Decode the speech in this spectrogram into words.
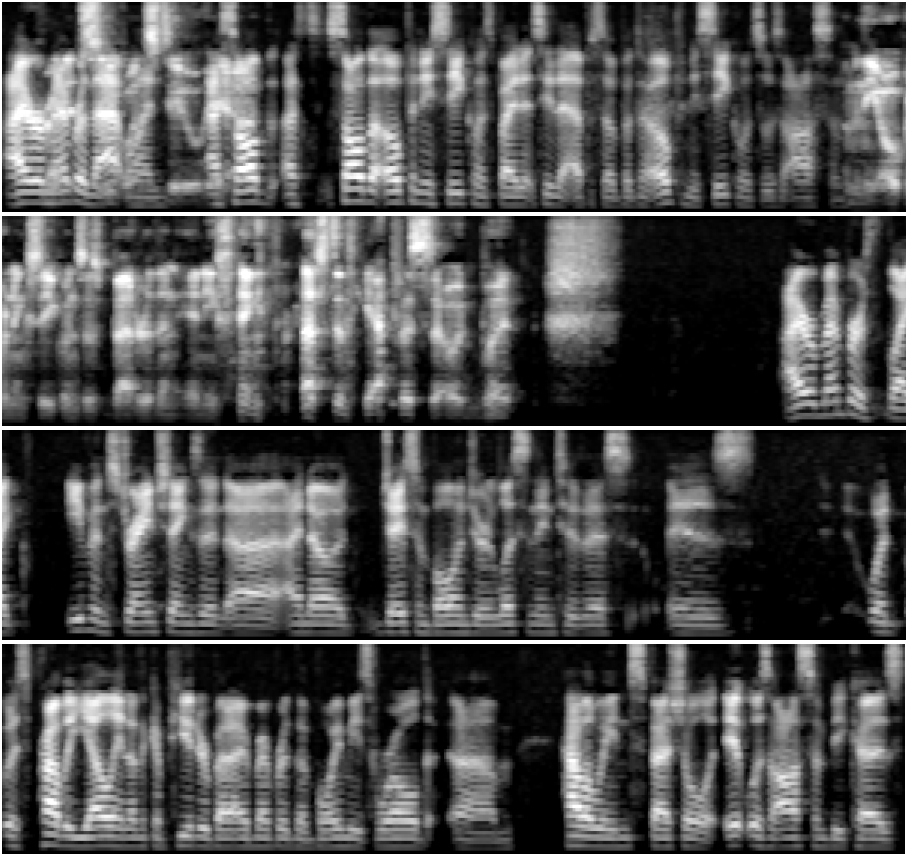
I remember that one. too, I yeah. saw I saw the opening sequence, but I didn't see the episode. But the opening sequence was awesome. I mean, the opening sequence is better than anything in the rest of the episode, but I remember like even strange things, and uh, I know Jason Bollinger listening to this is would was probably yelling at the computer, but I remember the Boy Meets World um, Halloween special. It was awesome because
